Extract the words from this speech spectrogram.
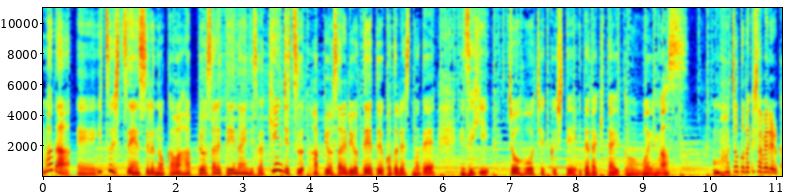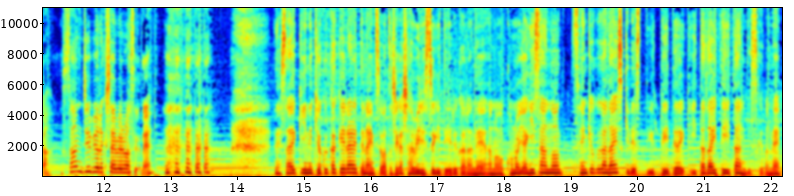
まだ、えー、いつ出演するのかは発表されていないんですが近日発表される予定ということですので、えー、ぜひ情報をチェックしていただきたいと思います。もうちょっとだけ喋れるか。30秒だけ喋れますよね。ね、最近ね曲かけられてないんですよ。私が喋りすぎているからね。あのこの八木さんの選曲が大好きですって言っていただいていたんですけどね。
